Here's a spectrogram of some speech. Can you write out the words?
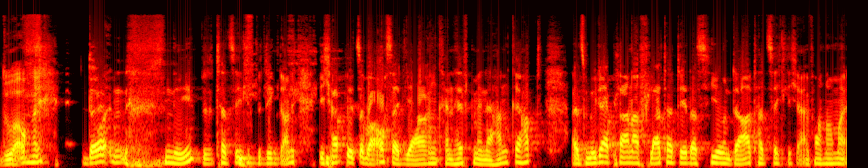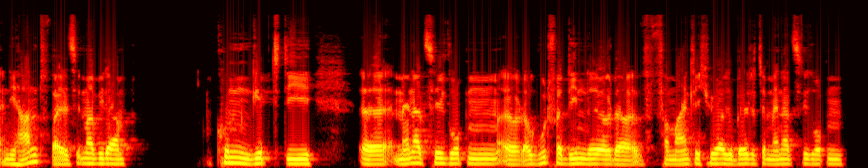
Du auch nicht? Da, nee, tatsächlich bedingt auch nicht. Ich habe jetzt aber auch seit Jahren kein Heft mehr in der Hand gehabt. Als Mediaplaner flattert dir das hier und da tatsächlich einfach nochmal in die Hand, weil es immer wieder Kunden gibt, die äh, Männerzielgruppen äh, oder gut verdienende oder vermeintlich höher gebildete Männerzielgruppen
